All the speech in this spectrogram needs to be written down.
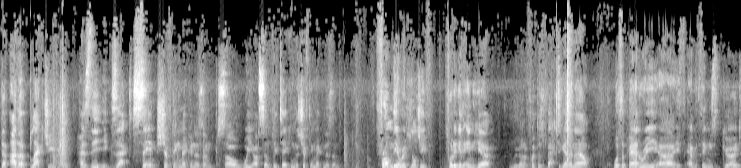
the other black Jeep has the exact same shifting mechanism. So we are simply taking the shifting mechanism from the original Jeep, putting it in here. We're going to put this back together now with a battery. Uh, if everything's good,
